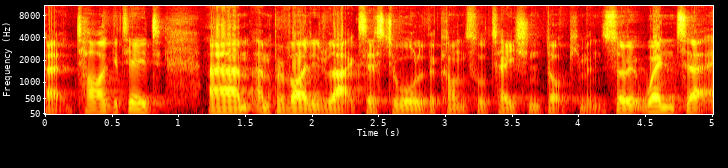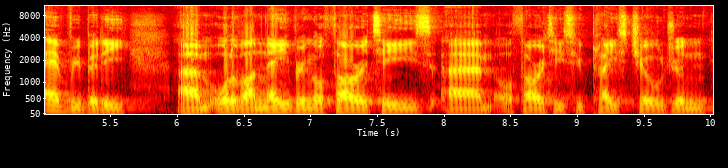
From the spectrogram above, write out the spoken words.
uh, targeted um, and provided with access to all of the consultation documents. So it went to everybody, um, all of our neighbouring authorities, um, authorities who place children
